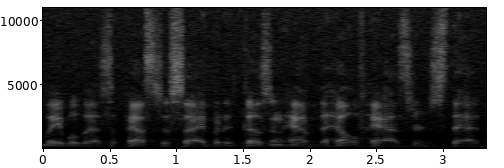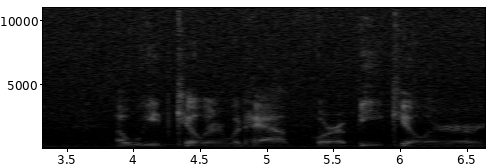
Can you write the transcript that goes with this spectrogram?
labeled as a pesticide, but it doesn't have the health hazards that a weed killer would have, or a bee killer, or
